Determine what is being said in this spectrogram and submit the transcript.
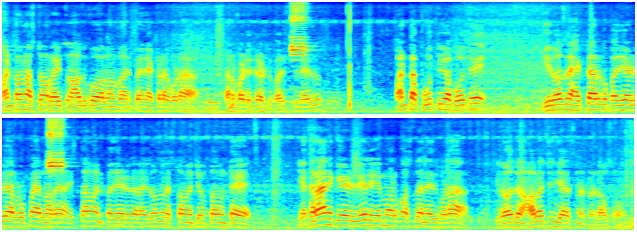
పంట నష్టం రైతును ఆదుకోవాలన్న దానిపైన ఎక్కడా కూడా కనపడేటువంటి పరిస్థితి లేదు. పంట పూర్తిగా పోతే ఈ రోజున హెక్టార్కు పదిహేడు వేల రూపాయలన్నర ఇస్తామని పదిహేడు వేల ఐదు వందలు ఇస్తామని చెబుతూ ఉంటే ఎకరానికి ఏడు వేలు ఏ మూలకు వస్తుంది అనేది కూడా ఈ రోజున ఆలోచన చేయాల్సినటువంటి అవసరం ఉంది.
